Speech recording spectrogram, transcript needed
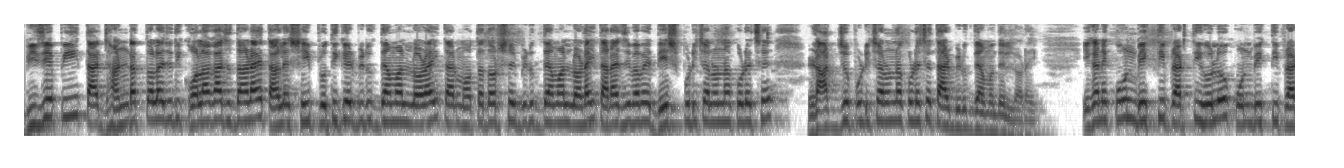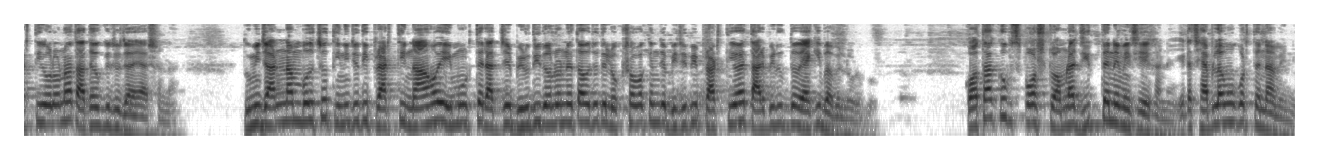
বিজেপি তার ঝান্ডার তলায় যদি কলা গাছ দাঁড়ায়, তাহলে সেই প্রতীকের বিরুদ্ধে আমার লড়াই, তার মতাদর্শের বিরুদ্ধে আমার লড়াই, তারা যেভাবে দেশ পরিচালনা করেছে, রাজ্য পরিচালনা করেছে, তার বিরুদ্ধে আমাদের লড়াই। এখানে কোন ব্যক্তি প্রার্থী হলো, কোন ব্যক্তি প্রার্থী হলো না, তাতেও কিছু যায় আসে না। তুমি যার নাম বলছো, তিনি যদি প্রার্থী না হয় এই মুহূর্তে রাজ্যের বিরোধী দলনেতাও যদি লোকসভা কেন্দ্রে বিজেপি প্রার্থী হয়, তার বিরুদ্ধেও একইভাবে লড়বো। কথা খুব স্পষ্ট, আমরা জিততে নেমেছি এখানে। এটা ছ্যাবলামো করতে নামেনি।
